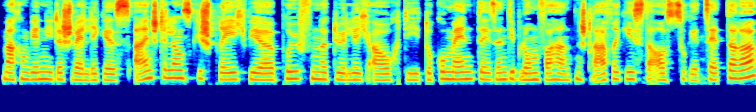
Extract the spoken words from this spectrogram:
machen wir ein niederschwelliges Einstellungsgespräch. Wir prüfen natürlich auch die Dokumente, ist ein Diplom vorhanden, Strafregisterauszug etc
